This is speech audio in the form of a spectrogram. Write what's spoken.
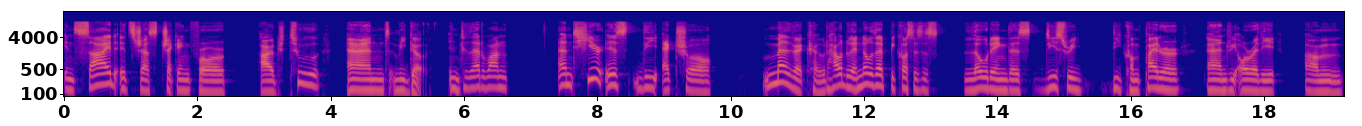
inside. It's just checking for arg2 and we go into that one. And here is the actual malware code. How do I know that? Because this is loading this D3 decompiler and we already um,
